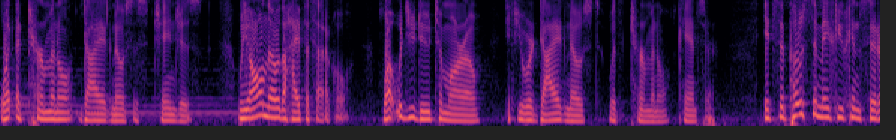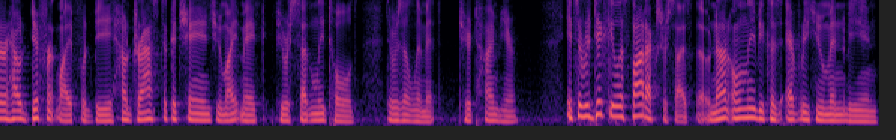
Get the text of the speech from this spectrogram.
What a terminal diagnosis changes. We all know the hypothetical. What would you do tomorrow if you were diagnosed with terminal cancer? It's supposed to make you consider how different life would be, how drastic a change you might make if you were suddenly told there was a limit to your time here. It's a ridiculous thought exercise, though, not only because every human being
